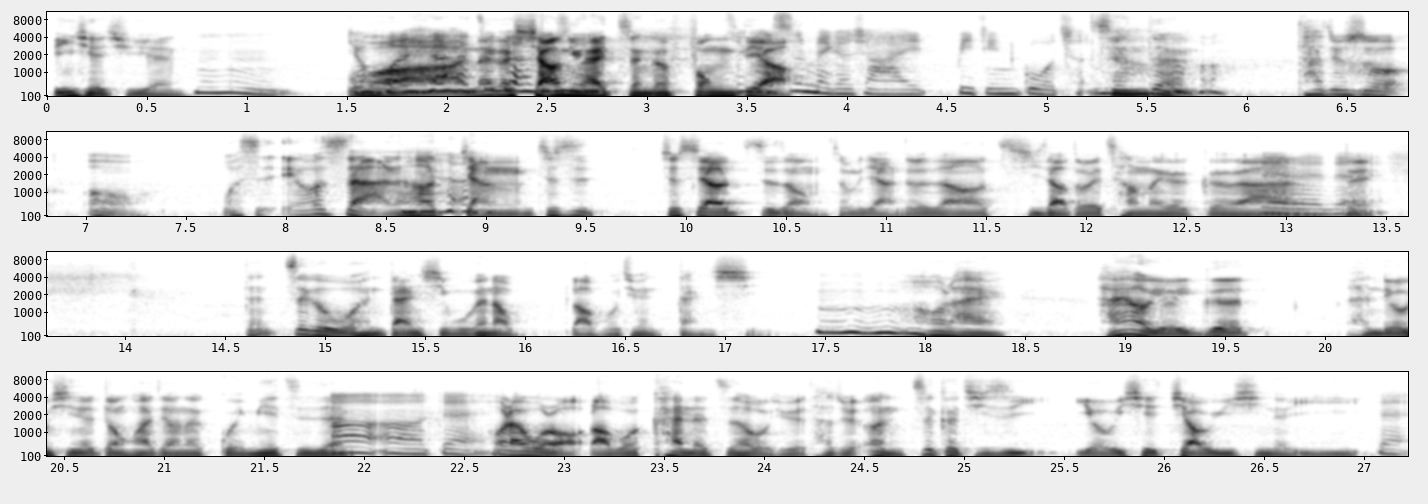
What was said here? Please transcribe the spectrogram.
冰雪奇缘，嗯，哇，那个小女孩整个疯掉，是每个小孩必经过程。真的，他就说：“哦，我是 Elsa。”然后讲 就是就是要这种怎么讲，就是然后洗澡都会唱那个歌啊，对对对。对但这个我很担心，我跟老老婆就很担心。嗯嗯嗯。后来还好有一个很流行的动画叫那《鬼灭之刃》。嗯嗯，对。后来我老老婆看了之后，我觉得她觉得嗯，这个其实有一些教育性的意义。对。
